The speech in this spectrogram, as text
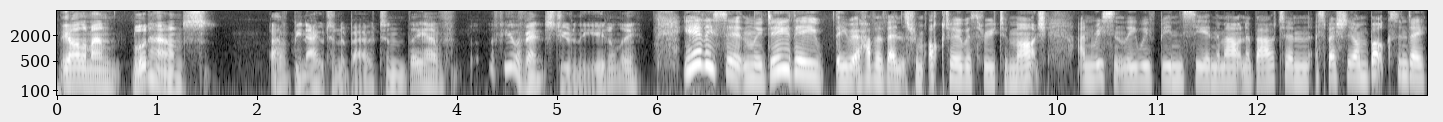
the Isle of Man bloodhounds have been out and about, and they have a few events during the year, don't they? Yeah, they certainly do. They they have events from October through to March, and recently we've been seeing them out and about, and especially on Boxing Day.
